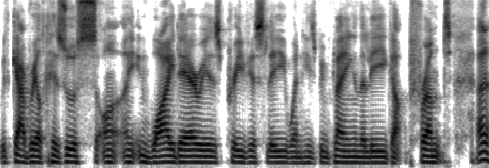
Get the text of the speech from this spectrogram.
with Gabriel Jesus on, uh, in wide areas previously when he's been playing in the league up front. Uh,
